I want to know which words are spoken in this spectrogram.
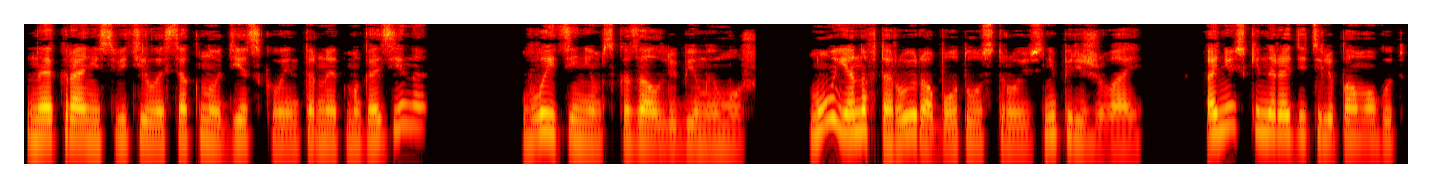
На экране светилось окно детского интернет-магазина. «Вытянем», — сказал любимый муж. «Ну, я на вторую работу устроюсь, не переживай. Анюськины родители помогут».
